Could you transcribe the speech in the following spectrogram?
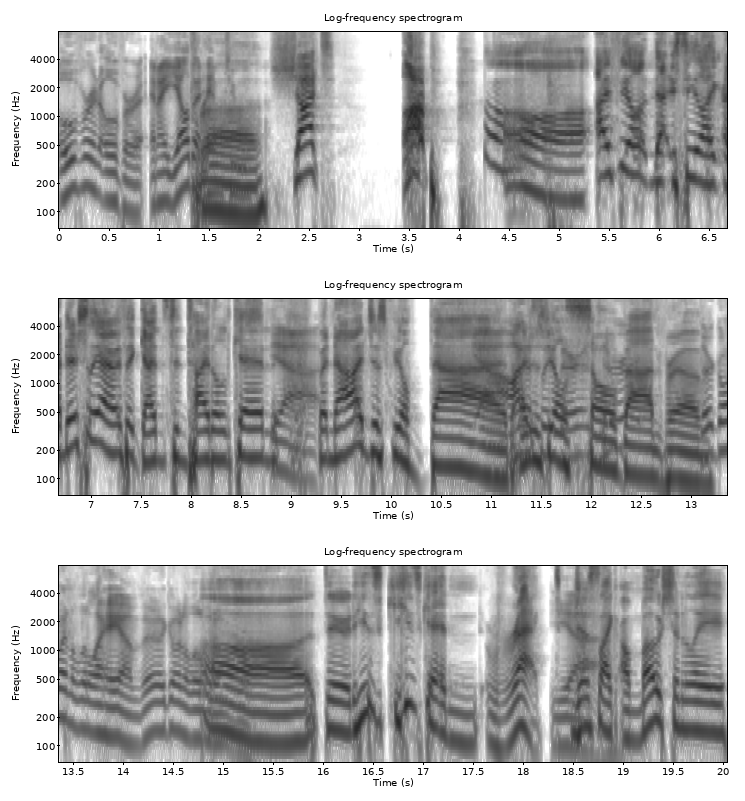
over and over, and I yelled at him to shut up. Oh, I feel that. You see, like initially I was against entitled kid. Yeah. But now I just feel bad. Yeah, I just feel they're- so they're- bad for him. They're going a little ham. They're going a little. Oh, dude, he's he's getting wrecked. Yeah. Just like emotionally,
